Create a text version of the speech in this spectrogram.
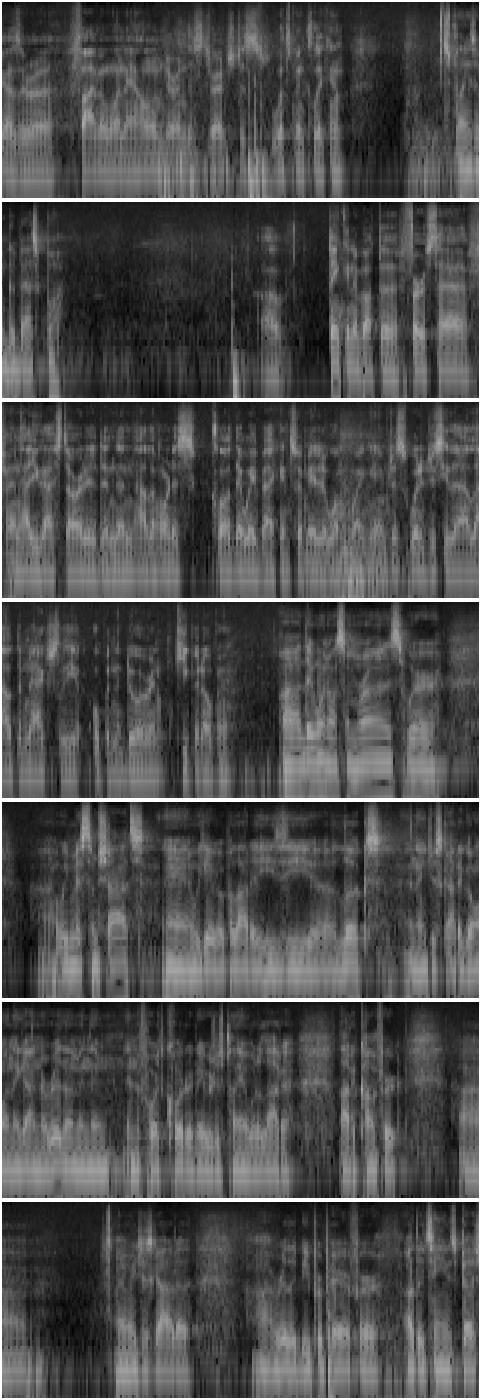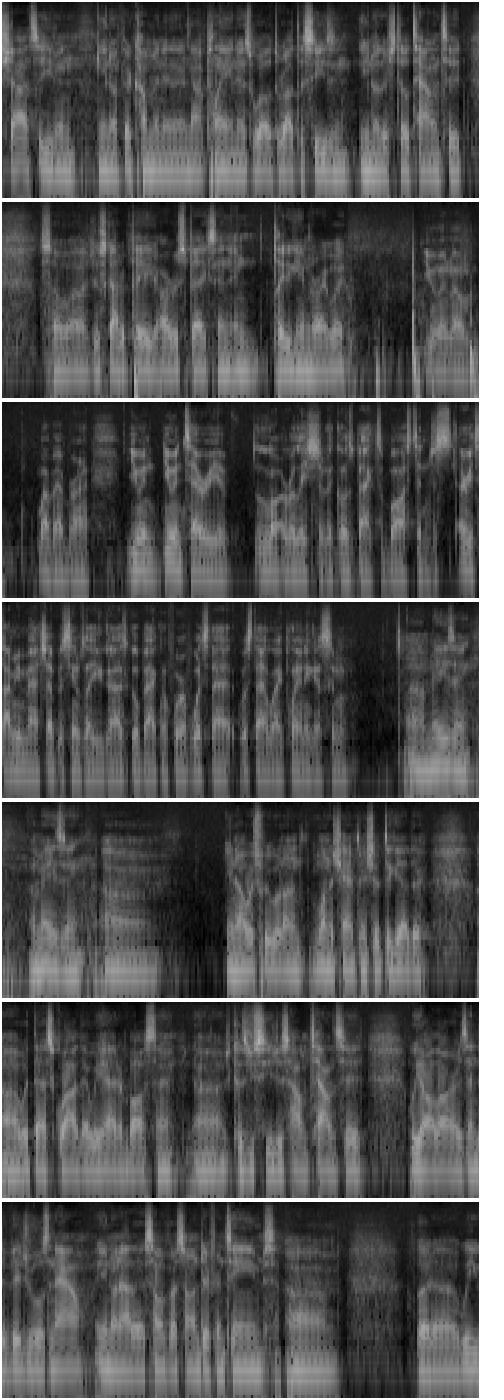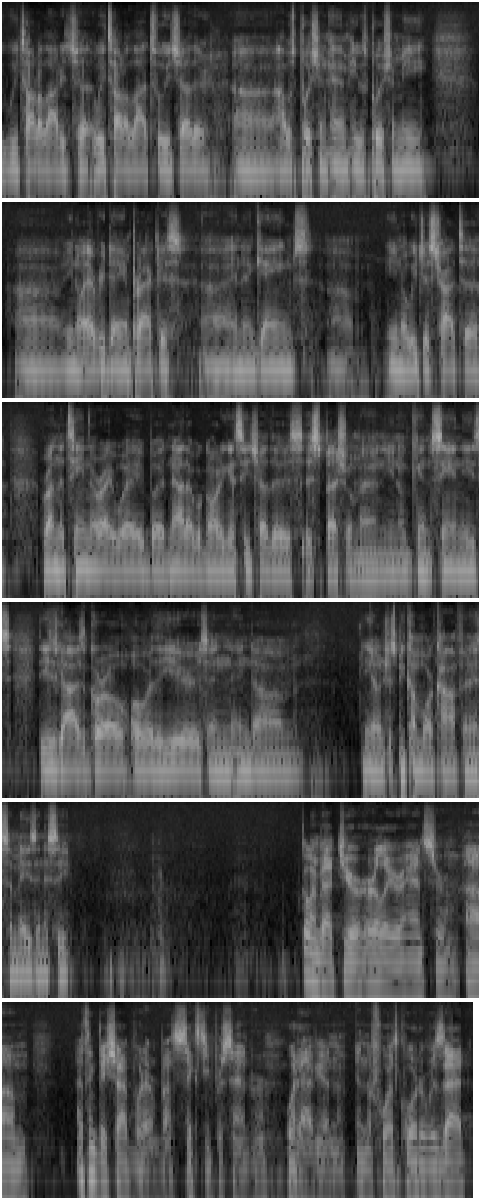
guys are uh, five and one at home during this stretch. Just what's been clicking? Just playing some good basketball. Thinking about the first half and how you guys started, and then how the Hornets clawed their way back into it, made it a one-point game. Just what did you see that allowed them to actually open the door and keep it open? Uh, they went on some runs where uh, we missed some shots and we gave up a lot of easy uh, looks, and they just got to go and they got in a rhythm. And then in the fourth quarter, they were just playing with a lot of, lot of comfort, um, we just got to uh, really be prepared for other teams' best shots. Even you know if they're coming in and they're not playing as well throughout the season, you know they're still talented. So uh, just got to pay our respects and, and play the game the right way. You and um, my bad, Brian. You and you and Terry have a relationship that goes back to Boston. Just every time you match up, it seems like you guys go back and forth. What's that? What's that like playing against him? Uh, amazing, amazing. Um, you know, I wish we would have won a championship together uh, with that squad that we had in Boston, because you see just how talented we all are as individuals now. You know, now that some of us are on different teams. Um, but uh, we we taught a lot each. We taught a lot to each other. Uh, I was pushing him, he was pushing me. Uh, you know, every day in practice uh, and in games. Um, you know, we just tried to run the team the right way. But now that we're going against each other, it's, it's special, man. You know, seeing these these guys grow over the years and and um, you know just become more confident. It's amazing to see. Going back to your earlier answer, um, I think they shot whatever about 60% or what have you in the, in the fourth quarter. Was that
